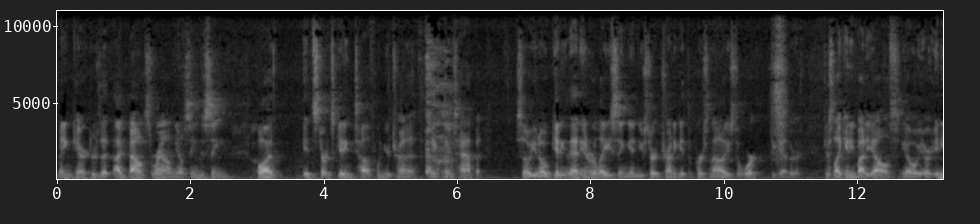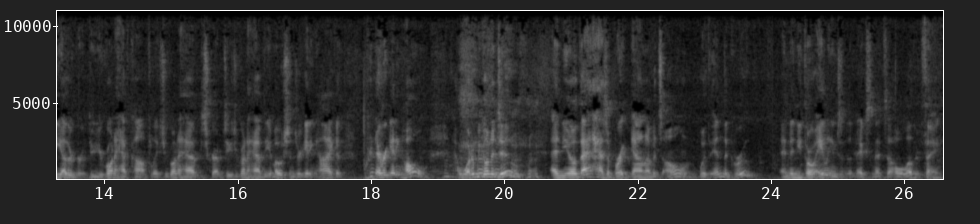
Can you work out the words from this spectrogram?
main characters that I bounced around, you know, scene to scene. But it starts getting tough when you're trying to make things happen. So, you know, getting that interlacing and you start trying to get the personalities to work together, just like anybody else, you know, or any other group, you're going to have conflicts, you're going to have discrepancies, you're going to have the emotions are getting high because we're never getting home. Mm-hmm. What are we going to do? And, you know, that has a breakdown of its own within the group. And then you throw aliens in the mix, and that's a whole other thing.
